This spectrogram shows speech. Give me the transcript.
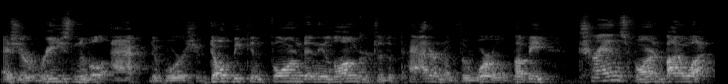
as your reasonable act of worship. Don't be conformed any longer to the pattern of the world, but be transformed by what?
